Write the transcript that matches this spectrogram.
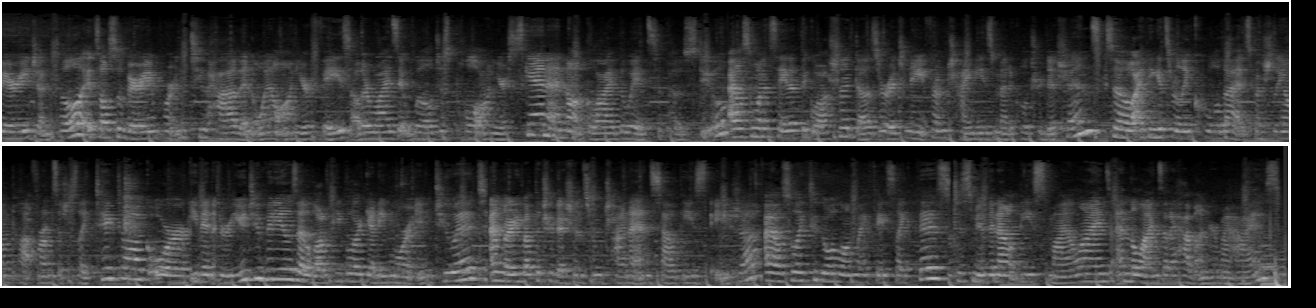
very gentle. It's also very important to have an oil on your face, otherwise it will just pull on your skin and not glide the way it's supposed to. I also want to say that the gua sha does originate from Chinese medical traditions. So I think it's really cool that especially on platforms such as like TikTok or even through YouTube videos that a lot of people are getting more into it and learning about the traditions from China and Southeast Asia. I also like to go along my face like this to smoothen out these smile lines and the lines that I have under my eyes.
